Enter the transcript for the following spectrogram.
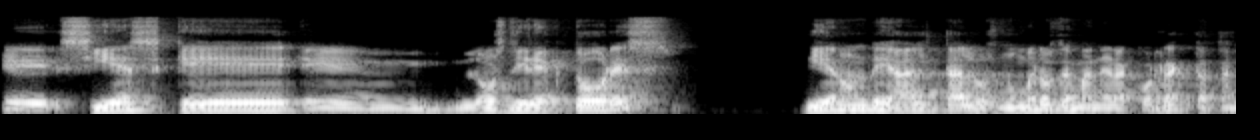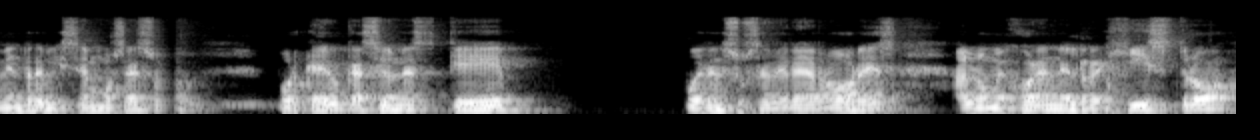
eh, si es que em, los directores dieron de alta los números de manera correcta. También revisemos eso, porque hay ocasiones que pueden suceder errores. A lo mejor en el registro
